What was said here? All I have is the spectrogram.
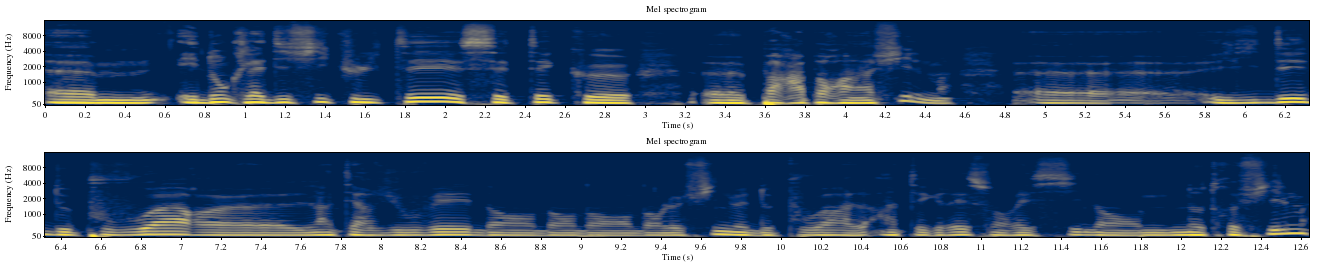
et donc la difficulté, c'était que par rapport à un film, euh, l'idée de pouvoir euh, l'interviewer dans, le film et de pouvoir intégrer son récit dans notre film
